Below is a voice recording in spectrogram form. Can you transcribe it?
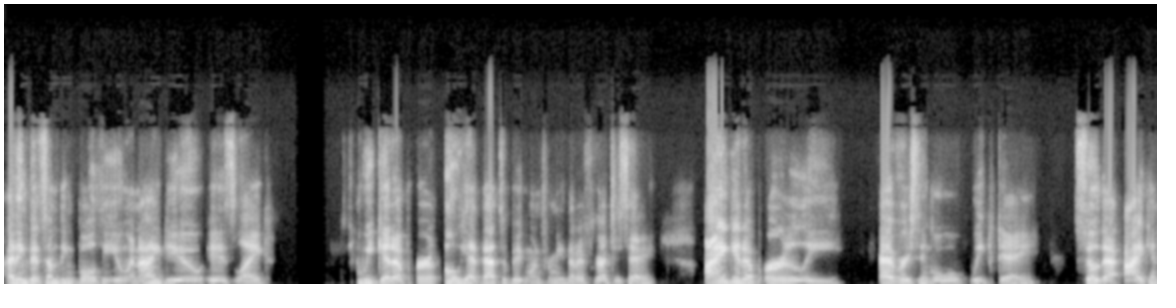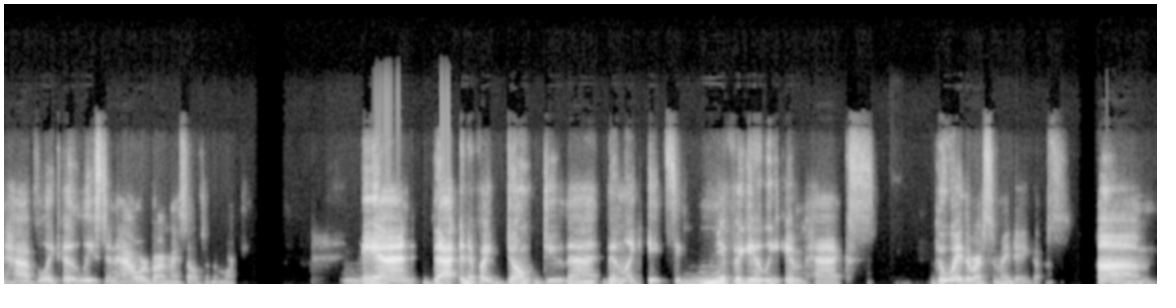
I think that something both you and I do is like we get up early. Oh yeah, that's a big one for me that I forgot to say. I get up early every single weekday so that I can have like at least an hour by myself in the morning. Mm-hmm. And that, and if I don't do that, then like it significantly impacts the way the rest of my day goes. Um,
